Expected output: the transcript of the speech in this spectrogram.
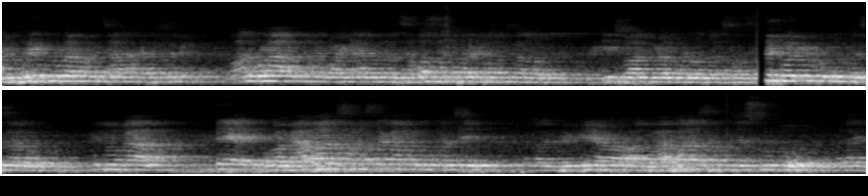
డిఫరెంట్ కూడా మనకు చాలా కలిసి వాళ్ళు కూడా మనకు ఐదు ఆరు వందల సంవత్సరాలు పరిపాలించారు బ్రిటిష్ వాళ్ళు కూడా మూడు వందల సంవత్సరాలు కోరికి ముందుకు వచ్చినారు వీళ్ళు ఒక అంటే ఒక వ్యాపార సంస్థగా ముందుకు వచ్చి పెట్టి ఆ వ్యాపార సంస్థ చేసుకుంటూ అలాగే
